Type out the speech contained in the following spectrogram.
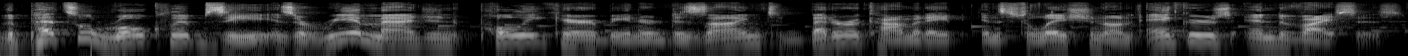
The Petzl RollClip Z is a reimagined pulley carabiner designed to better accommodate installation on anchors and devices.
